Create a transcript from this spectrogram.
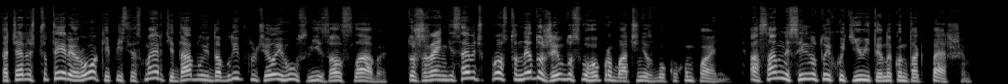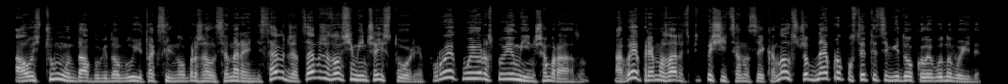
Та через 4 роки після смерті WWE включили його у свій зал слави. Тож Ренді Севич просто не дожив до свого пробачення з боку компанії, а сам не сильно той хотів йти на контакт першим. А ось чому WWE так сильно ображалися на Ренді Севеджа, це вже зовсім інша історія, про яку я розповім іншим разом. А ви прямо зараз підпишіться на цей канал, щоб не пропустити це відео, коли воно вийде.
